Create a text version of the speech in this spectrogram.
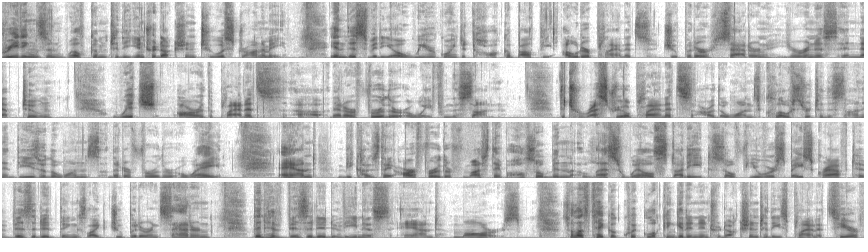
Greetings and welcome to the introduction to astronomy. In this video, we are going to talk about the outer planets, Jupiter, Saturn, Uranus, and Neptune, which are the planets uh, that are further away from the sun. The terrestrial planets are the ones closer to the sun and these are the ones that are further away. And because they are further from us, they've also been less well studied. So fewer spacecraft have visited things like Jupiter and Saturn than have visited Venus and Mars. So let's take a quick look and get an introduction to these planets here.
